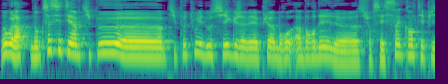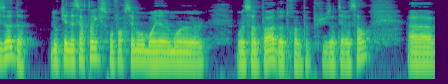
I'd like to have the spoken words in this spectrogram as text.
Donc voilà, donc ça c'était un petit peu euh, un petit peu tous les dossiers que j'avais pu aborder euh, sur ces 50 épisodes. Donc il y en a certains qui seront forcément moins moins moins sympas, d'autres un peu plus intéressants. Euh,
